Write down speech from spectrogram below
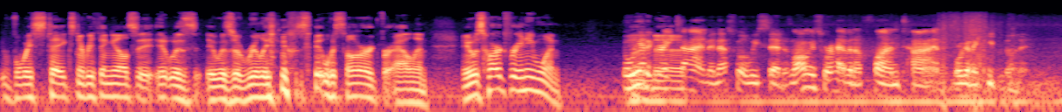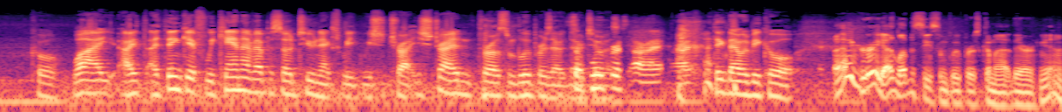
voice takes and everything else, it, it was it was a really it was, it was hard for Alan. It was hard for anyone. But we had a great uh, time, and that's what we said. As long as we're having a fun time, we're going to keep doing it. Cool. Well, I, I I think if we can't have episode two next week, we should try. You should try and throw some bloopers out there Some to bloopers. us. All right, all right. I think that would be cool. I agree. I'd love to see some bloopers come out there. Yeah.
